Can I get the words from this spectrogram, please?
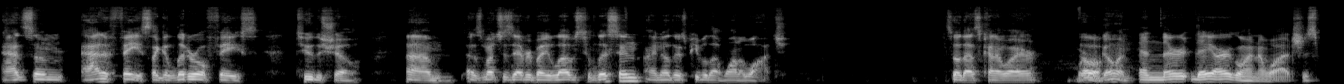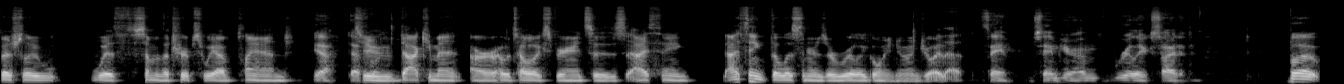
add some, add a face, like a literal face to the show. Um, As much as everybody loves to listen, I know there's people that want to watch. So that's kind of where, where Oh. we're going. and they're they are going to watch, especially with some of the trips we have planned Yeah, definitely. to document our hotel experiences. I think I think the listeners are really going to enjoy that. Same, same here. I'm really excited. But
